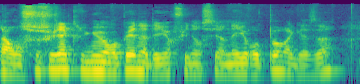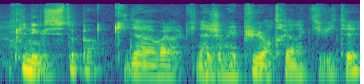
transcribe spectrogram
Alors on se souvient que l'Union européenne a d'ailleurs financé un aéroport à Gaza. Qui n'existe pas. Qui n'a voilà, jamais pu entrer en activité.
